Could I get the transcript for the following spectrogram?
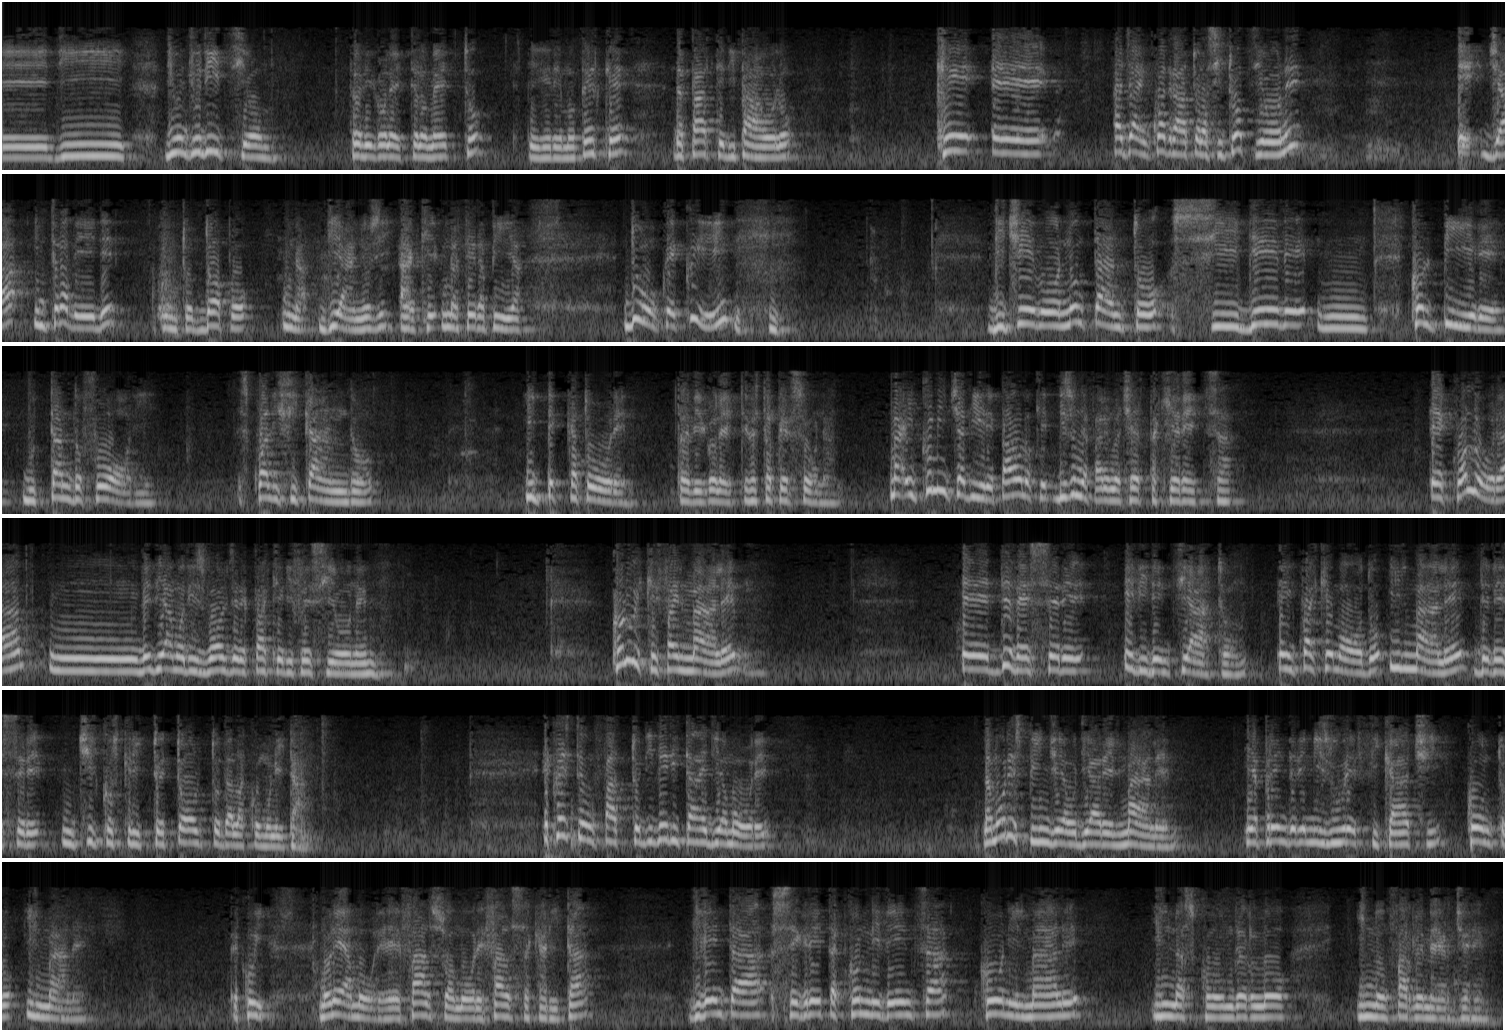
di, di un giudizio, tra virgolette lo metto, spiegheremo perché, da parte di Paolo, che eh, ha già inquadrato la situazione e già intravede appunto dopo una diagnosi anche una terapia. Dunque qui dicevo non tanto si deve mh, colpire buttando fuori, squalificando il peccatore, tra virgolette, questa persona, ma incomincia a dire Paolo che bisogna fare una certa chiarezza Ecco, allora mh, mm, vediamo di svolgere qualche riflessione. Colui che fa il male eh, deve essere evidenziato e in qualche modo il male deve essere circoscritto e tolto dalla comunità. E questo è un fatto di verità e di amore. L'amore spinge a odiare il male, e a prendere misure efficaci contro il male. Per cui non è amore, è falso amore, falsa carità, diventa segreta connivenza con il male, il nasconderlo, il non farlo emergere.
